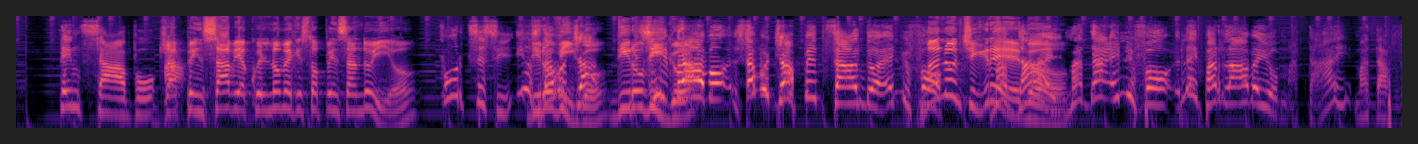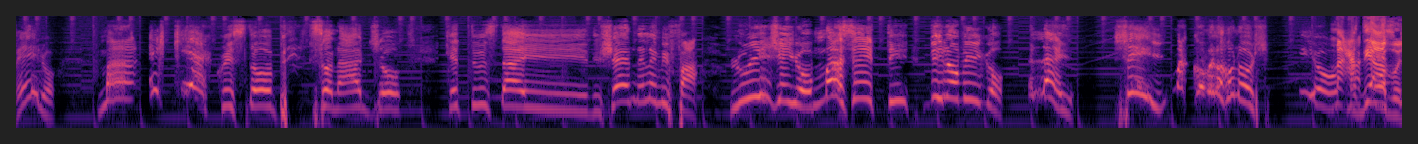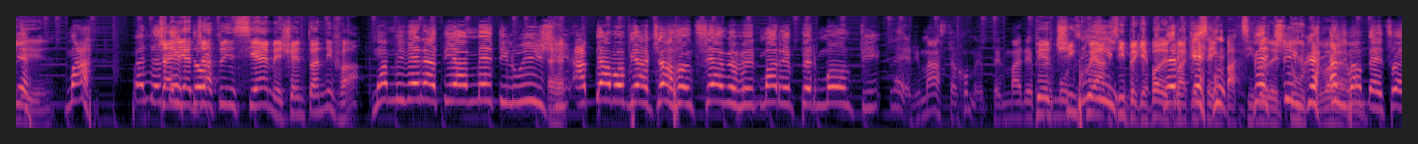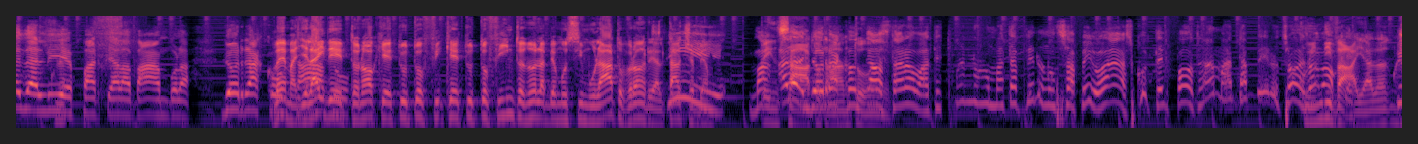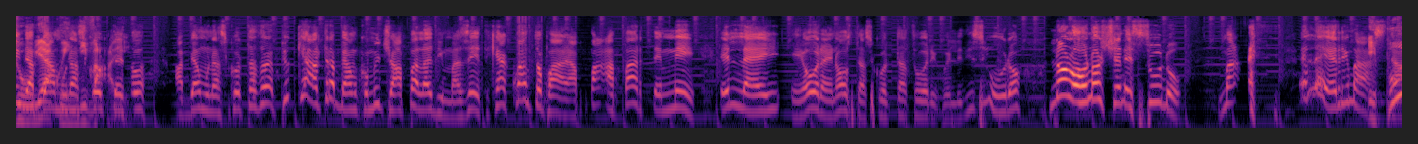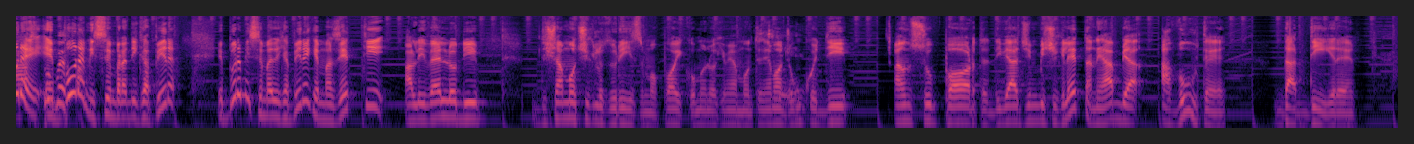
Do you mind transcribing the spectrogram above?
pensavo Già a- pensavi a quel nome che sto pensando io? Forse sì. Io Di stavo Rovigo? già- Di Sì, Rovigo? bravo, stavo già pensando. E gli fo- Ma non ci credo! Ma dai, ma dai, e gli fo- lei parlava io, ma dai, ma davvero? Ma e chi è questo personaggio che tu stai dicendo? E lei mi fa, Luigi e io, Masetti di Rovigo. E lei, sì, ma come lo conosci? Io, Ma che diavoli! scher- Ma, ho Ci hai detto- viaggiato insieme cento anni fa? ma mi viene a dire a me di Luigi, Eh. abbiamo viaggiato insieme per mare e per monti. Lei è rimasta come per mare e per, Per monti. cinque Sì, anni? Sì, perché poi ma che perché sei impazzito per del tutto? anni, vabbè. vabbè, insomma, da lì e parti alla bambola. Gli ho raccontato. Beh, ma gliel'hai detto, no? Che è tutto, fi- che è tutto finto, noi l'abbiamo simulato, però in realtà ci Sì, abbiamo... ma pensato allora gli ho tanto. raccontato sta roba, ha detto ma no, ma davvero non sapevo, ah, ascolta il podcast, ah, ma davvero, insomma, Quindi vai, quindi Giulia, abbiamo, un quindi vai. abbiamo un ascoltatore, più che altro abbiamo cominciato a parlare di Masetti, che a quanto pare, a, pa- a parte me e lei, e ora i nostri ascoltatori, quelli di sicuro, non lo conosce nessuno, ma e lei è rimasta. Eppure, eppure mi sembra di capire eppure mi sembra di capire che Masetti a livello di diciamo cicloturismo poi come lo chiamiamo intendiamo Sì. comunque di un support di viaggi in bicicletta ne abbia avute da dire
